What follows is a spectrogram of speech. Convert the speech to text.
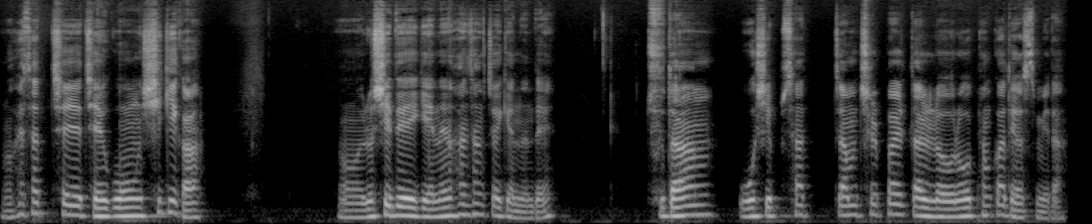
어, 회사채 제공 시기가 어, 루시드에게는 환상적이었는데 주당 54.78달러로 평가되었습니다.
